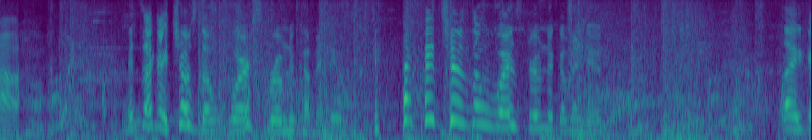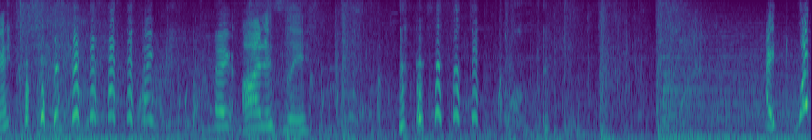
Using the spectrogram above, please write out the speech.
Oh. It's like I chose the worst room to come into. I chose the worst room to come into. Like, like, like honestly. I what?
